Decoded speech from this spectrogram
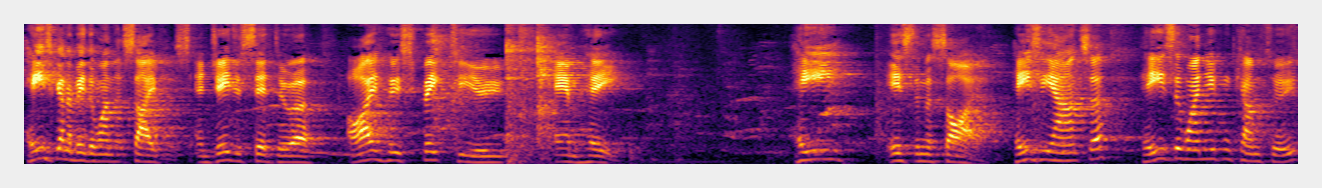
He's going to be the one that saves us. And Jesus said to her, I who speak to you am He. He is the Messiah. He's the answer. He's the one you can come to.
